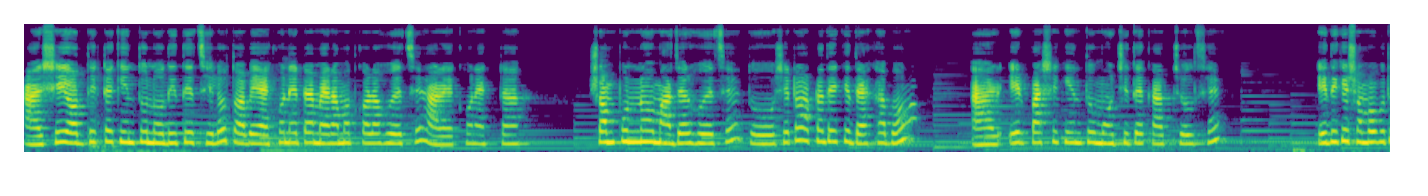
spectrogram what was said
আর সেই অর্ধেকটা কিন্তু নদীতে ছিল, তবে এখন এটা মেরামত করা হয়েছে আর এখন একটা সম্পূর্ণ মাজার হয়েছে। তো সেটাও আপনাদেরকে দেখাবো। আর এর পাশে কিন্তু মসজিদে কাজ চলছে। এদিকে সম্ভবত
